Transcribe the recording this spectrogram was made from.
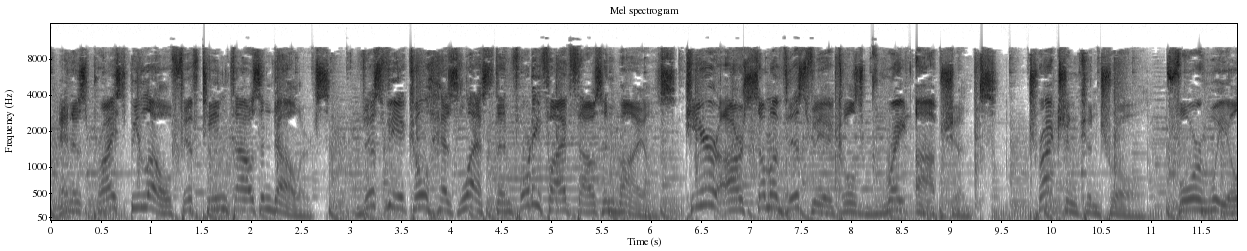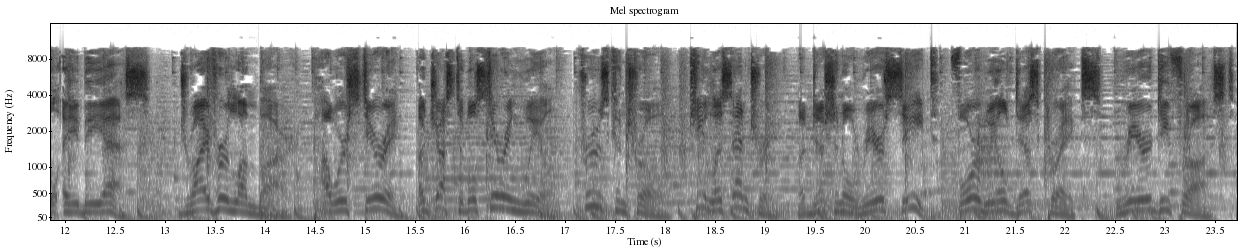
and is priced below $15,000. This vehicle has less than 45,000 miles. Here are some of this vehicle's great options traction control, four wheel ABS driver lumbar, power steering, adjustable steering wheel, cruise control, keyless entry, additional rear seat, four wheel disc brakes, rear defrost.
